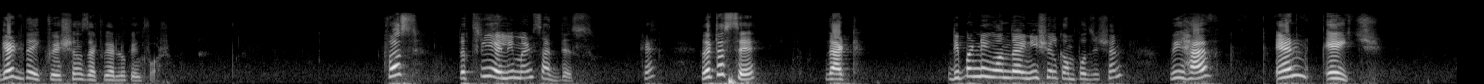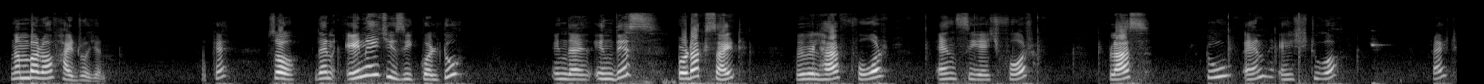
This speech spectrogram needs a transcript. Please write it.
get the equations that we are looking for. First the three elements are this okay. Let us say that depending on the initial composition we have NH number of hydrogen okay. So, then NH is equal to in the in this product side we will have 4 NCH4 plus 2 NH2O right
